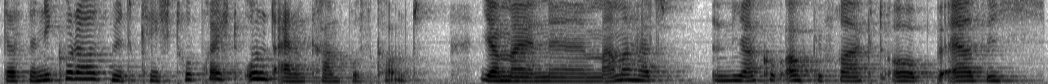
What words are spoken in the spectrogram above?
dass der Nikolaus mit Knecht Ruprecht und einem Krampus kommt. Ja, meine Mama hat Jakob auch gefragt, ob er sich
